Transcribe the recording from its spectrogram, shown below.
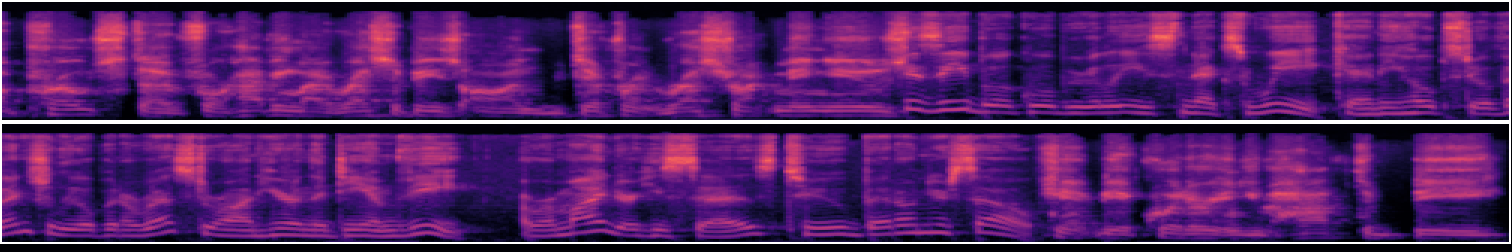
approached uh, for having my recipes on different restaurant menus. His ebook will be released next week, and he hopes to eventually open a restaurant here in the DMV. A reminder, he says, to bet on yourself. You can't be a quitter, and you have to be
